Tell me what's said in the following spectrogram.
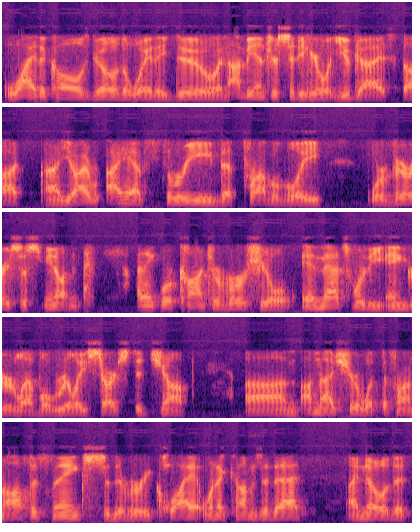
why the calls go the way they do. And I'd be interested to hear what you guys thought. Uh, you know, I, I have three that probably were very, you know, I think were controversial, and that's where the anger level really starts to jump. Um, I'm not sure what the front office thinks. They're very quiet when it comes to that. I know that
